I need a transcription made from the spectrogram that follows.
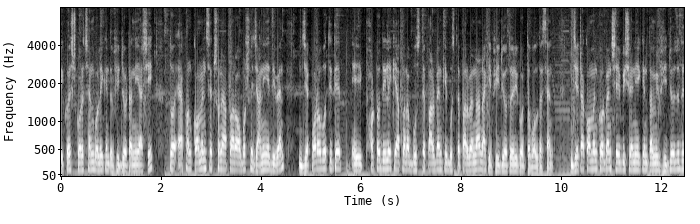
রিকোয়েস্ট করেছেন বলেই কিন্তু ভিডিওটা নিয়ে আসি। তো এখন কমেন্ট সেকশনে আপনারা অবশ্যই জানিয়ে দিবেন যে পরবর্তীতে এই ফটো দিলে কি আপনারা বুঝতে পারবেন, কি বুঝতে পারবেন না, নাকি ভিডিও তৈরি করতে বলতেছেন। যেটা কমেন্ট করবেন সেই বিষয় নিয়ে কিন্তু আমি ভিডিও যদি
